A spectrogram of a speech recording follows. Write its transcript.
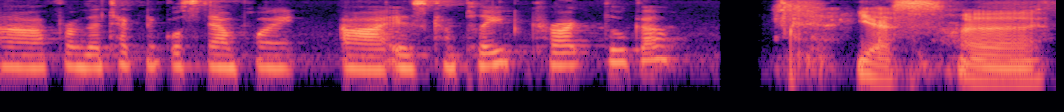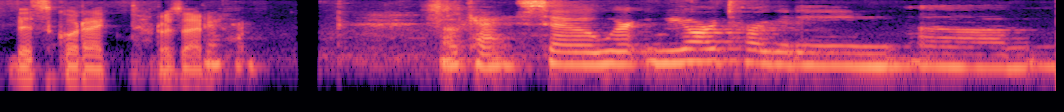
uh, from the technical standpoint uh, is complete. Correct, Luca? Yes, uh, that's correct, Rosario. Okay. okay. So we're we are targeting. Um,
